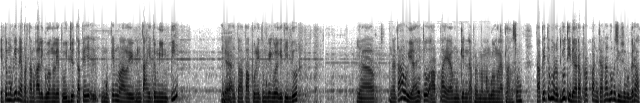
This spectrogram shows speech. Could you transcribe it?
Itu mungkin ya pertama kali gue ngeliat wujud tapi mungkin melalui entah itu mimpi entah Ya. itu apa pun itu mungkin gue lagi tidur. Ya nggak tahu ya itu apa ya mungkin apa memang gue ngeliat langsung. Tapi itu menurut gue tidak rep-repan karena gue masih bisa bergerak.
